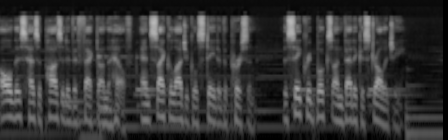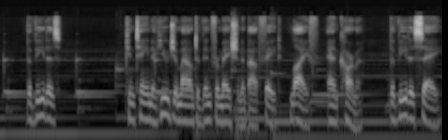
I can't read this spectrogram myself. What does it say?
All this has a positive effect on the health and psychological state of the person. The sacred books on Vedic astrology. The Vedas contain a huge amount of information about fate, life, and karma. The Vedas say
